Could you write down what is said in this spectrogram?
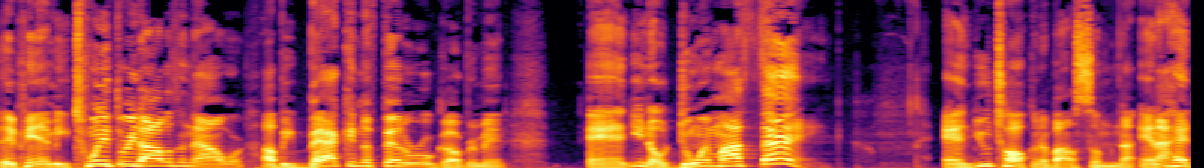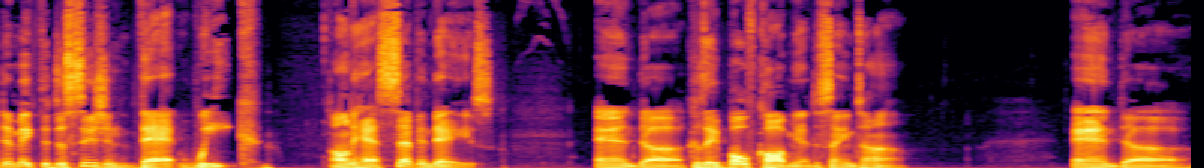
They paying me $23 an hour. I'll be back in the federal government and, you know, doing my thing. And you talking about some, and I had to make the decision that week. I only had seven days and uh, because uh, they both called me at the same time. And uh,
